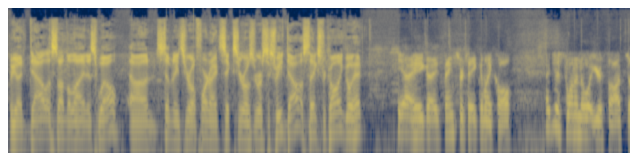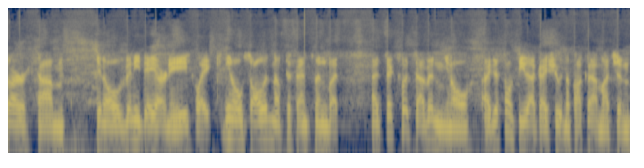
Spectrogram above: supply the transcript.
We got Dallas on the line as well on 780-496-0063. Dallas, thanks for calling. Go ahead. Yeah, hey guys, thanks for taking my call. I just want to know what your thoughts are. Um, you know, Vinny Desharnais, like you know, solid enough defenseman, but at six foot seven, you know, I just don't see that guy shooting the puck that much. And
